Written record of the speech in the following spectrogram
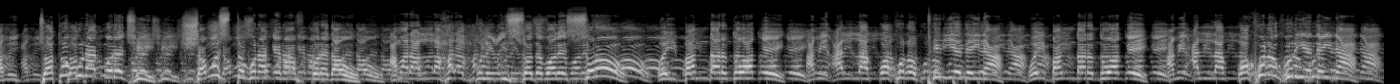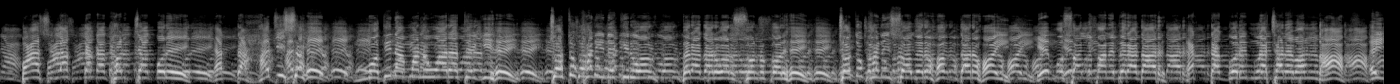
আমি যত গুনাহ করেছি, সমস্ত গুনাহকে maaf করে দাও। আমার আল্লাহ বলে, শোনো, ওই বান্দার দোয়াকে আমি আল্লাহ কখনো ফিরিয়ে দেই না। ওই বান্দার দোয়াকে আমি আল্লাহ কখনো ঘুরিয়ে দেই না। পাঁচ লাখ টাকা খরচা করে একটা হাজি সাহেব মদিনা মানোয়ারাতে গিয়ে যতখানি নেকির বেরাদার অর্জন করে, যতখানি সবের হকদার হয়, এ মুসলমান বেরাদার, একটা গরিব নাচারে বান্দা, এই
